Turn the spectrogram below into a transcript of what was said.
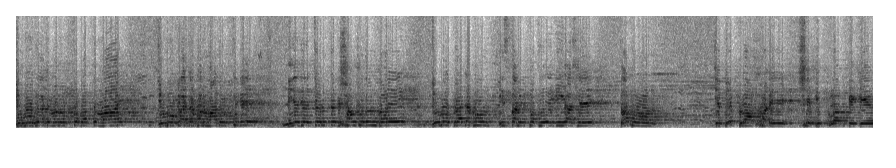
যুবকরা যখন ঐক্যবদ্ধ হয় যুবকরা যখন মাদক থেকে নিজেদের চরিত্রকে সংশোধন করে যুবকরা যখন ইসলামের পথে এগিয়ে আসে তখন যে বিপ্লব ঘটে সে বিপ্লবকে কেউ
